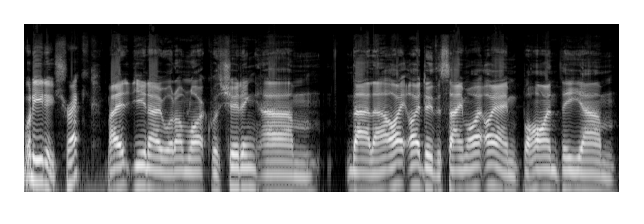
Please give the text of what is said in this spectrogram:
What do you do, Shrek? Mate, you know what I'm like with shooting. Um, no, no, I, I do the same. I, I aim behind the um,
